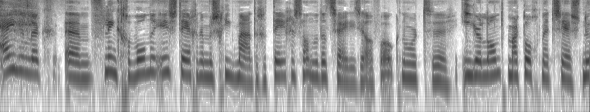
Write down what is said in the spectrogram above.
eindelijk um, flink gewonnen is... tegen een misschien matige tegenstander. Dat zei hij zelf ook, Noord-Ierland. Maar toch met 6-0.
